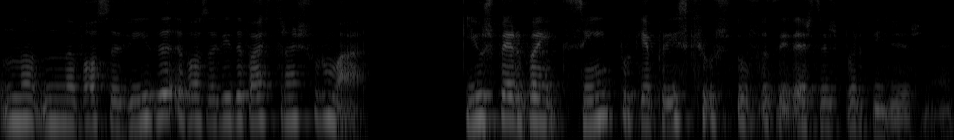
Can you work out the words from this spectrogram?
na, na vossa vida, a vossa vida vai se transformar. E eu espero bem que sim, porque é para isso que eu estou a fazer estas partilhas, não é?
